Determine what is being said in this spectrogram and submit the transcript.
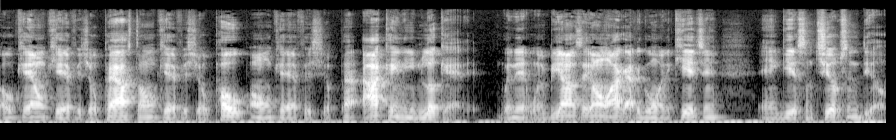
Okay, I don't care if it's your pastor, I don't care if it's your pope, I don't care if it's your. Pa- I can't even look at it when it when Beyonce on, I got to go in the kitchen and get some chips and dip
